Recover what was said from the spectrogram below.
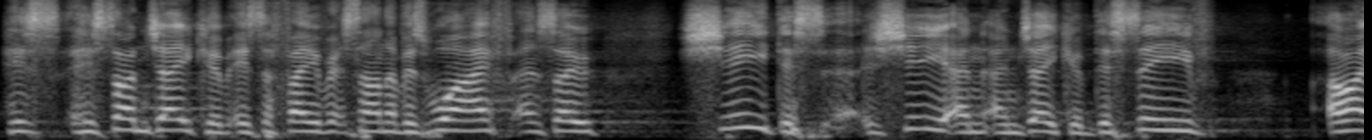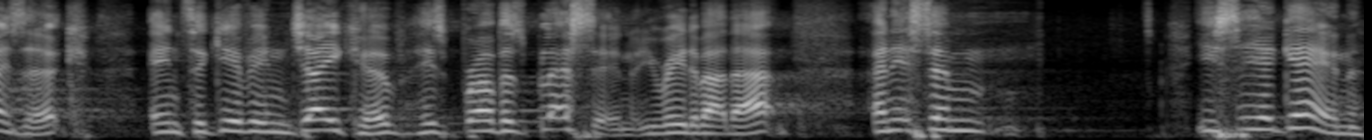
his, his son Jacob is the favorite son of his wife. And so she, she and, and Jacob deceive Isaac into giving Jacob his brother's blessing. You read about that. And it's, um, you see again,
